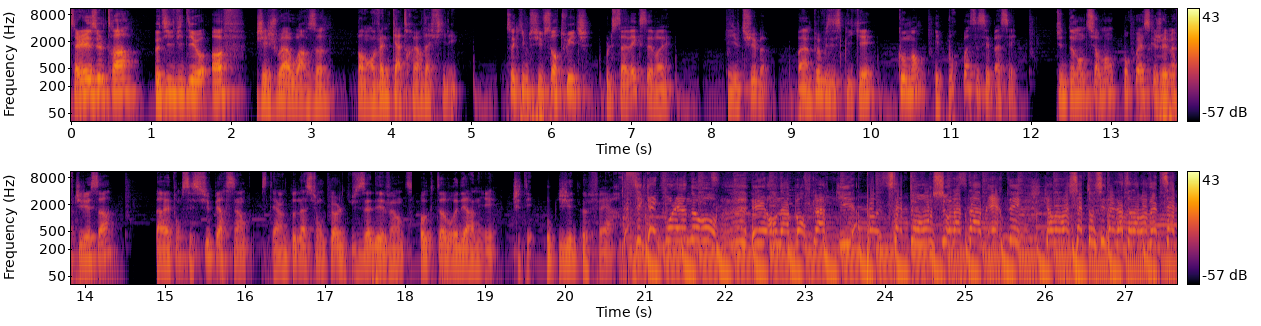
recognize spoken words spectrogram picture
Salut les ultras, petite vidéo off, j'ai joué à Warzone pendant 24 heures d'affilée. Ceux qui me suivent sur Twitch, vous le savez que c'est vrai. Et YouTube va un peu vous expliquer comment et pourquoi ça s'est passé. Tu te demandes sûrement pourquoi est-ce que je vais m'affliger ça? La réponse est super simple, c'était un donation gold du ZD20 octobre dernier. J'étais obligé de le faire. C'est gang pour les 1 euro Et on a Boardcraft qui pose 7 euros sur la table RT qui en envoie 7 aussi, ça en envoie 27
